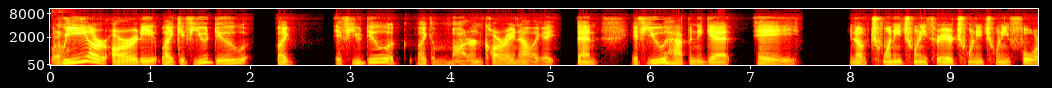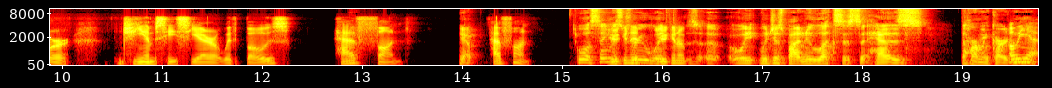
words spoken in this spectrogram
Well- we are already like if you do like if you do a, like a modern car right now like I, Ben, if you happen to get a you know 2023 or 2024 GMC Sierra with Bose, have fun. Yep. Have fun. Well, same You're is gonna- true with. gonna- uh, we, we just bought a new Lexus that has the Harman Kardon. Oh, yeah.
